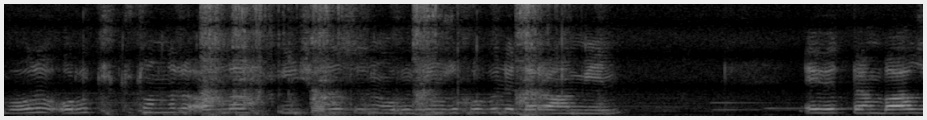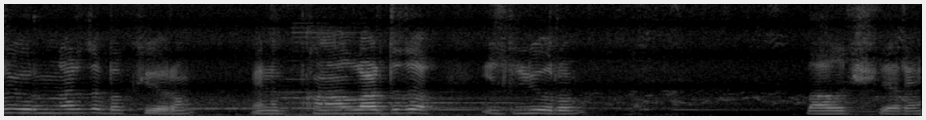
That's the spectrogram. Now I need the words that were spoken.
Bu arada oruç tutanları Allah inşallah sizin orucunuzu kabul eder amin. Evet ben bazı yorumlara da bakıyorum. Yani kanallarda da izliyorum. Bazı kişilere.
